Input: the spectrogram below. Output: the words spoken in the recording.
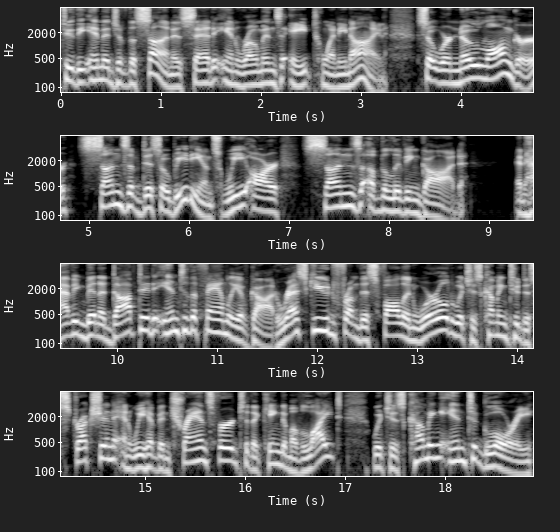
to the image of the Son, as said in Romans 8:29. So we're no longer sons of disobedience. We are sons of the living God and having been adopted into the family of God, rescued from this fallen world which is coming to destruction, and we have been transferred to the kingdom of light which is coming into glory,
